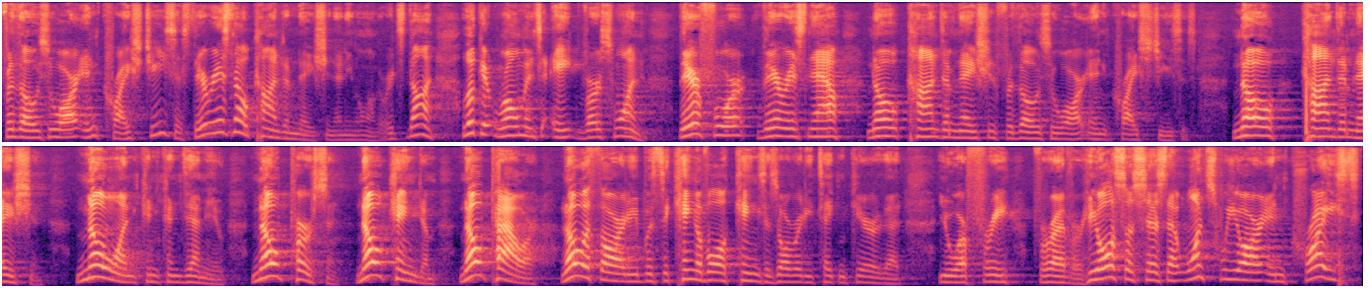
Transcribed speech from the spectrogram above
for those who are in Christ Jesus. There is no condemnation any longer. It's done. Look at Romans 8, verse 1. Therefore, there is now no condemnation for those who are in Christ Jesus. No condemnation. No one can condemn you. No person, no kingdom, no power, no authority, but the King of all kings has already taken care of that. You are free forever. He also says that once we are in Christ,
